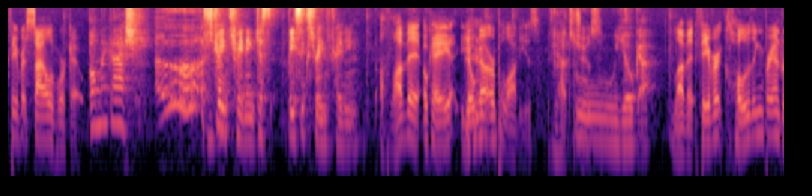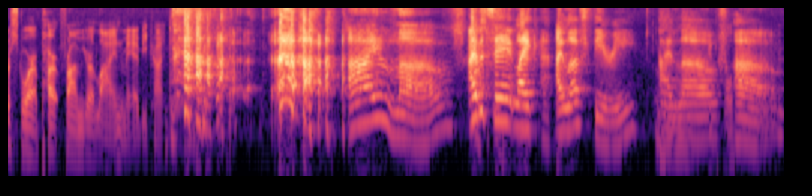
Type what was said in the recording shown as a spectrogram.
Favorite style of workout? Oh my gosh. Uh, strength training, just basic strength training. I love it. Okay, yoga mm-hmm. or Pilates, if you had to choose. Ooh, yoga. Love it. Favorite clothing brand or store apart from your line? May I be kind? I love. I would say like I love theory. Ooh, I love um,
